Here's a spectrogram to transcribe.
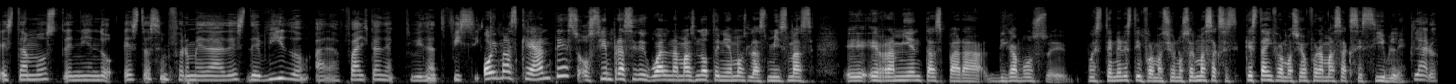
estamos teniendo estas enfermedades debido a la falta de actividad física. ¿Hoy más que antes o siempre ha sido igual, nada más no teníamos las mismas eh, herramientas para, digamos, eh, pues tener esta información o ser más que esta información fuera más accesible? Claro,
